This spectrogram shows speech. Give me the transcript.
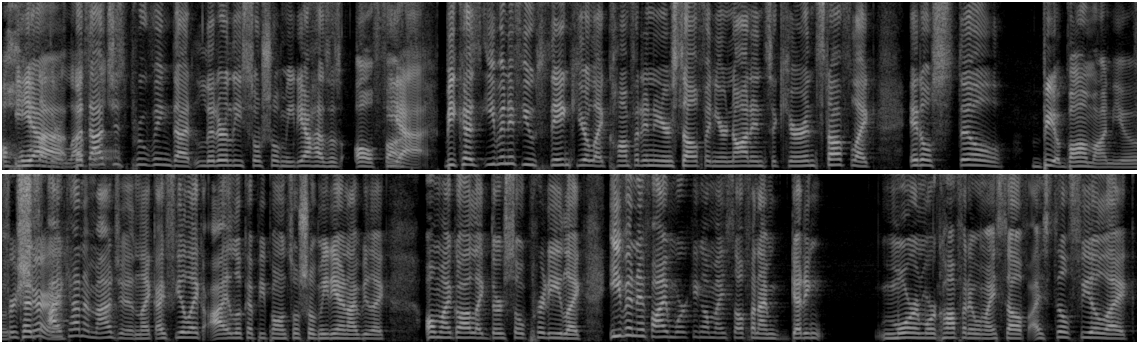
a whole yeah, other level but that's just proving that literally social media has us all fucked. Yeah. Because even if you think you're like confident in yourself and you're not insecure and stuff, like it'll still be a bomb on you. For sure. I can't imagine. Like I feel like I look at people on social media and I'd be like, oh my God, like they're so pretty. Like even if I'm working on myself and I'm getting more and more confident with myself, I still feel like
